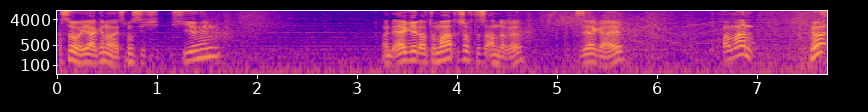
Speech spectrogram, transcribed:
Achso, ja, genau. Jetzt muss ich hier hin. Und er geht automatisch auf das andere. Sehr geil. Oh Mann. Wir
